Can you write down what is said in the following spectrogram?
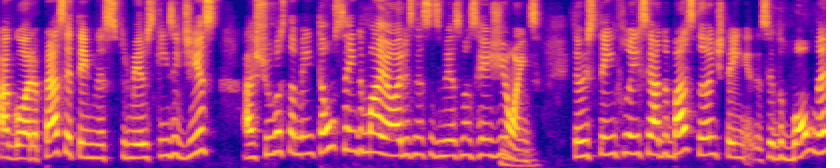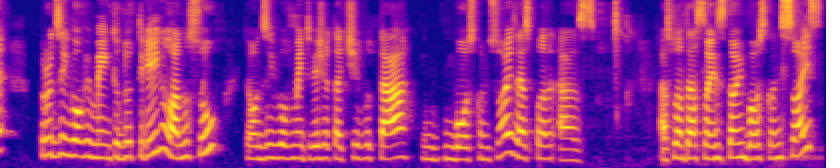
agora, para setembro, nesses primeiros 15 dias, as chuvas também estão sendo maiores nessas mesmas regiões. Uhum. Então, isso tem influenciado bastante, tem sido bom, né, para o desenvolvimento do trigo lá no sul. Então, o desenvolvimento vegetativo está em, em, boas condições, né, as, as, as plantações estão em boas condições.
